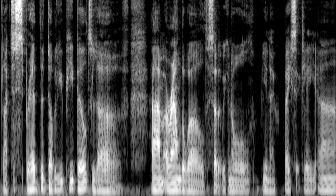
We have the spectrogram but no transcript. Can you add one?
I'd like to spread the WP Builds love um, around the world so that we can all, you know, basically. Uh,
